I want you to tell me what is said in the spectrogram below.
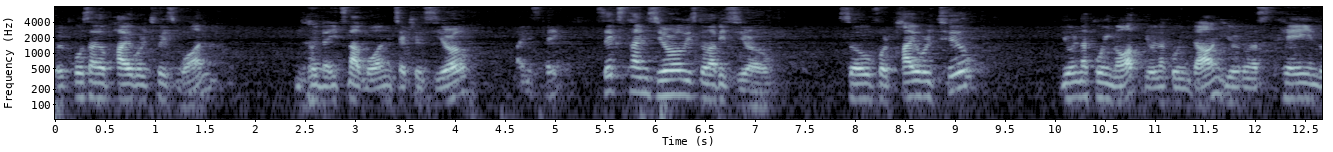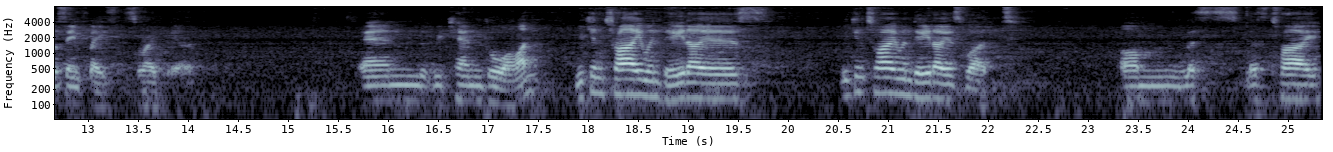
Where cosine of pi over 2 is 1. No, no, it's not 1, it's actually 0. My mistake. 6 times 0 is going to be 0. So for pi over 2, you're not going up, you're not going down, you're going to stay in the same place. It's right there. And we can go on. We can try when theta is, we can try when theta is what? Um, let's, let's try,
